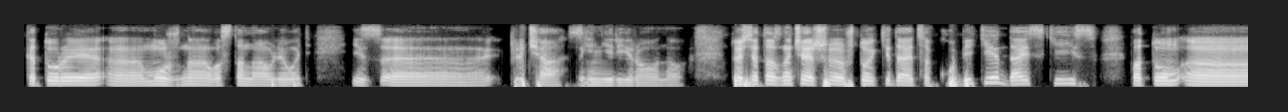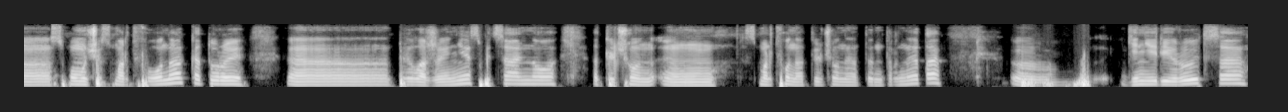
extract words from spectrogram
которые э, можно восстанавливать из э, ключа сгенерированного. То есть это означает, что кидаются кубики, dice keys, потом э, с помощью смартфона, который э, приложение специального, отключен, э, смартфон отключенный от интернета, э, генерируется,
